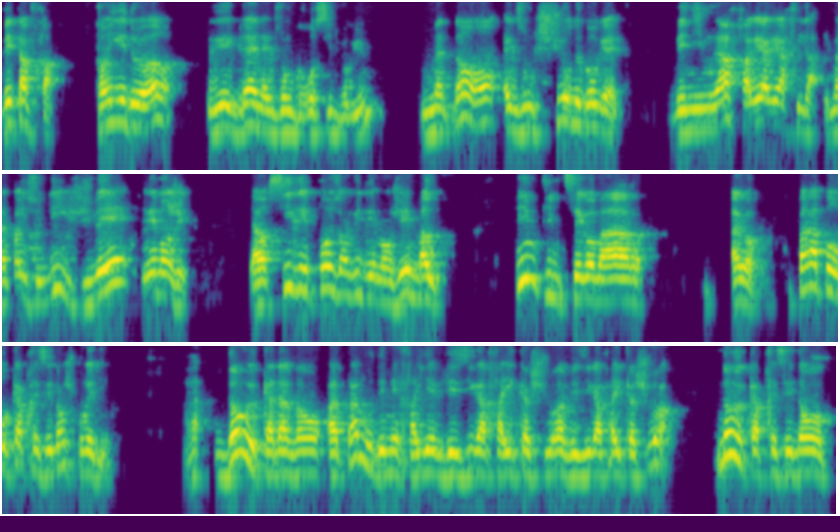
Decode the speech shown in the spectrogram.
Vétafra. Quand il est dehors, les graines, elles ont grossi de volume. Maintenant, elles ont chiur de gogret. Venimla. Et maintenant, il se dit, je vais les manger. Alors, s'il les pose en vue de les manger, Maou. Im Tim Tsegomar. Alors, par rapport au cas précédent, je pourrais dire, dans le cas d'avant, Atam ou des Mechayev, des Ilachai Kashura, Kashura, dans le cas précédent,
